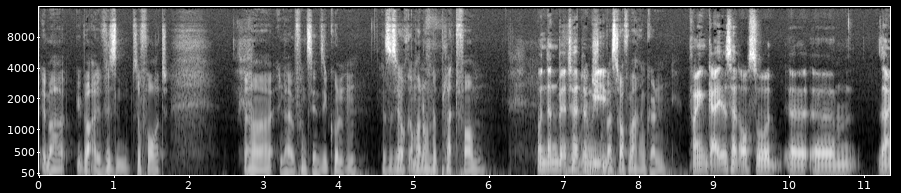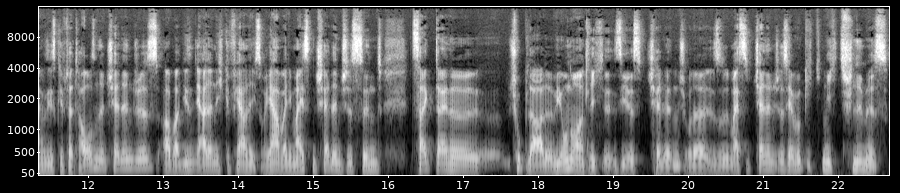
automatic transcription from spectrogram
immer überall wissen, sofort. Äh, innerhalb von zehn Sekunden. Es ist ja auch immer noch eine Plattform, Und dann wird wo halt Menschen irgendwie, was drauf machen können. vor allem geil ist halt auch so, äh, ähm, sagen sie, es gibt halt tausende Challenges, aber die sind ja alle nicht gefährlich. So, ja, weil die meisten Challenges sind, zeig deine Schublade, wie unordentlich sie ist, Challenge. Oder so, die meiste Challenge ist ja wirklich nichts Schlimmes.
